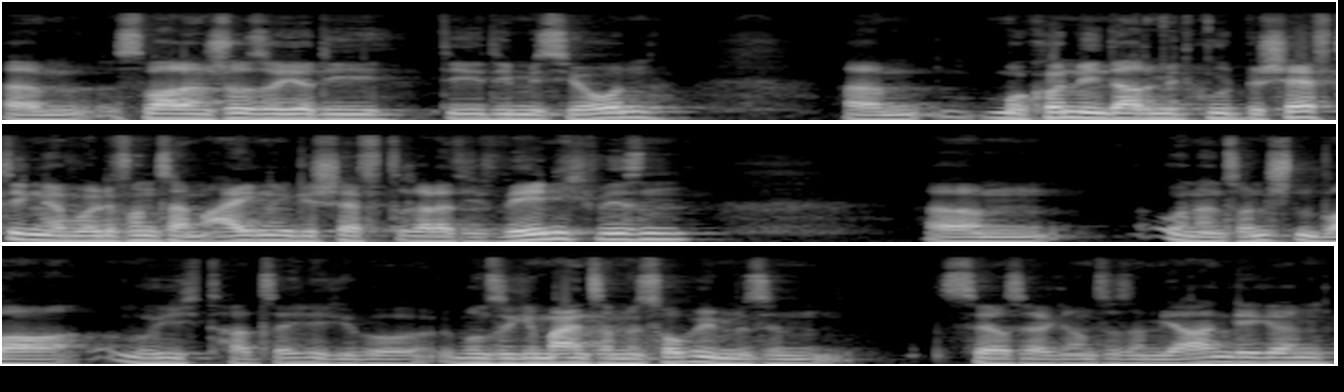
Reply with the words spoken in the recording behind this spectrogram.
Ähm, es war dann schon so hier die, die, die Mission. Ähm, man konnte ihn damit gut beschäftigen. Er wollte von seinem eigenen Geschäft relativ wenig wissen. Und ansonsten war wirklich tatsächlich über, über unser gemeinsames Hobby, wir sind sehr, sehr gern zusammen jagen gegangen.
